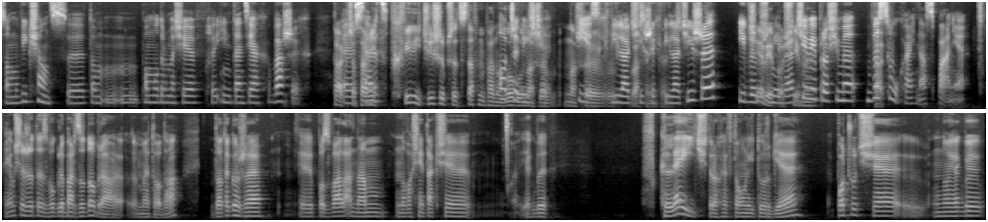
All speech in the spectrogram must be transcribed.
co mówi ksiądz. Y, To mm, pomódlmy się w intencjach waszych. Tak, e, czasami serc. w chwili ciszy przedstawmy Panu Bogu Oczywiście. nasze, nasze I jest chwila ciszy, intencje. chwila ciszy i Ciebie wybrzmiewa. prosimy. Tak. Ciebie prosimy, wysłuchaj nas, Panie. Ja myślę, że to jest w ogóle bardzo dobra metoda, dlatego że y, pozwala nam, no właśnie tak się jakby wkleić trochę w tą liturgię, poczuć się, y, no jakby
